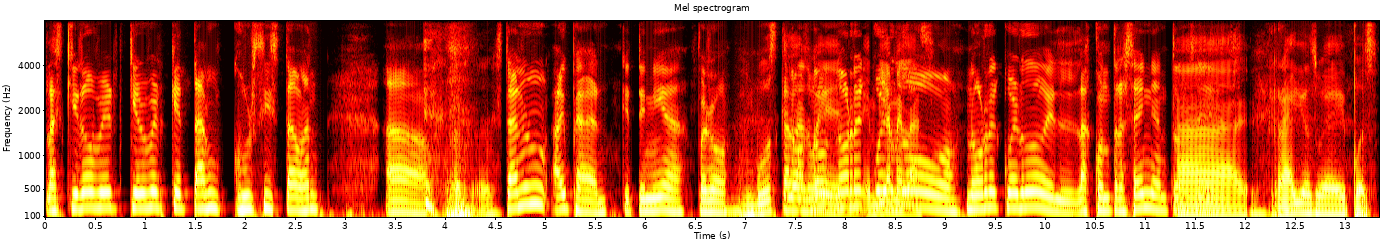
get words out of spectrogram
las quiero ver, quiero ver qué tan cursi estaban. Ah, están en un iPad que tenía, pero Búscalas, no, güey. no, no envíamelas. recuerdo, no recuerdo el- la contraseña, entonces. Ah, rayos, güey. Pues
